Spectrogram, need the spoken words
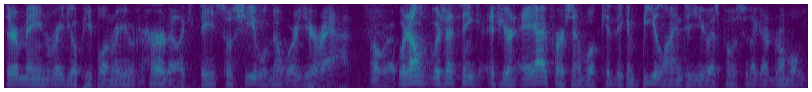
their main radio people and radio to her to like they so she will know where you're at. Okay. Which I, don't, which I think if you're an AI person, well, can, they can beeline to you as opposed to like a normal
